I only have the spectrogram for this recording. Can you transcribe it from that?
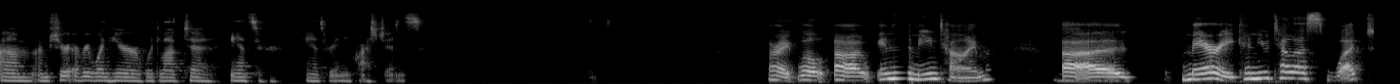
um, I'm sure everyone here would love to answer answer any questions. All right. Well, uh, in the meantime, uh, Mary, can you tell us what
